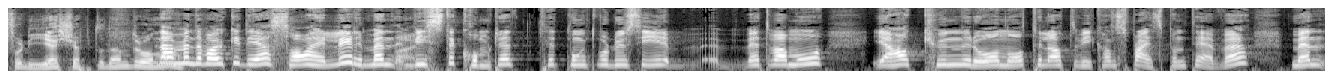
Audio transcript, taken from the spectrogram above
fordi jeg kjøpte den drona. Nei, men det var jo ikke det jeg sa heller. Men Nei. hvis det kommer til et, til et punkt hvor du sier Vet du hva, Mo? Jeg har kun råd nå til at vi kan spleise på en TV, men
